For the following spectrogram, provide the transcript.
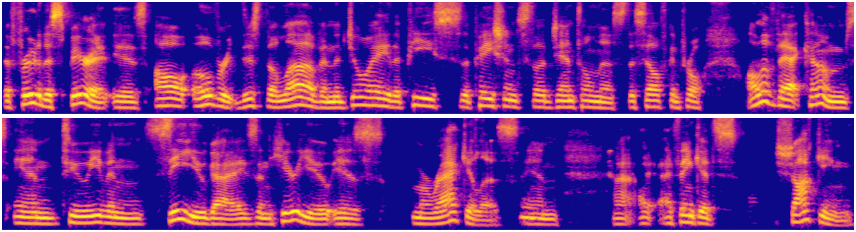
the fruit of the spirit is all over just the love and the joy the peace the patience the gentleness the self-control all of that comes and to even see you guys and hear you is miraculous mm-hmm. and uh, I, I, think it's shocking.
